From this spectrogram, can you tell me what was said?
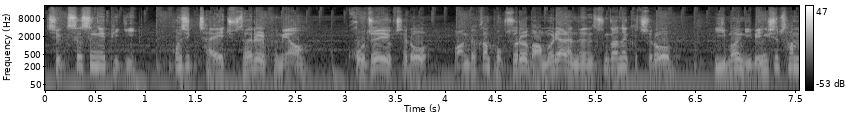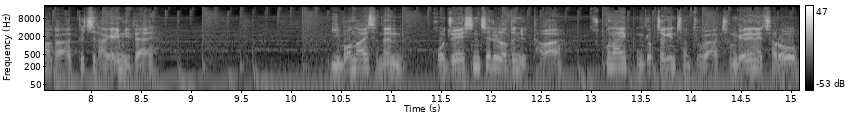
즉 스승의 비기 허식자의 주사를 읊으며 고조의 육체로 완벽한 복수를 마무리하려는 순간을 끝으로 이번 263화가 끝이 나게 됩니다. 이번 화에서는 고조의 신체를 얻은 유타와 스쿠나의 본격적인 전투가 전개된 해처로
